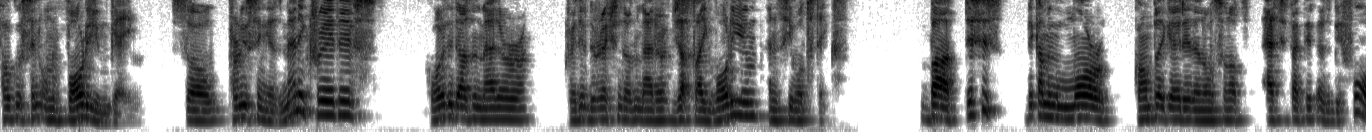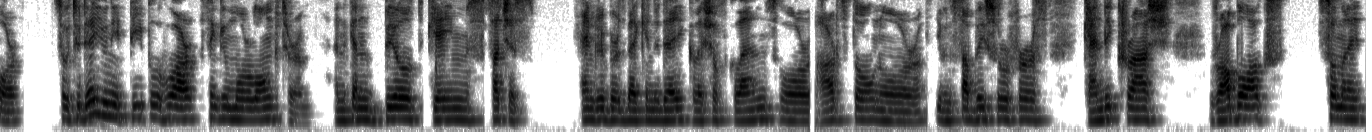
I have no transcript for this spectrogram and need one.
focusing on volume game. So producing as many creatives, quality doesn't matter, creative direction doesn't matter, just like volume and see what sticks. But this is becoming more complicated and also not as effective as before. So today you need people who are thinking more long term and can build games such as Angry Birds back in the day, Clash of Clans, or Hearthstone, or even Subway Surfers Candy Crush, Roblox, so many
